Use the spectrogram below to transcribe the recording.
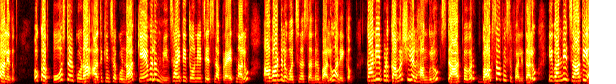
కాలేదు. ఒక పోస్టర్ కూడా అతికించకుండా కేవలం నిజాయితీతోనే చేసిన ప్రయత్నాలు అవార్డులు వచ్చిన సందర్భాలు అనేకం. కానీ ఇప్పుడు కమర్షియల్ హంగులు స్టార్ పవర్ బాక్సాఫీసు ఫలితాలు ఇవన్నీ జాతీయ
